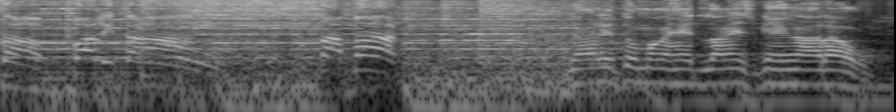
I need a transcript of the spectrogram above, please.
sa Balitang Tapat! Narito mga headlines ngayong araw.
